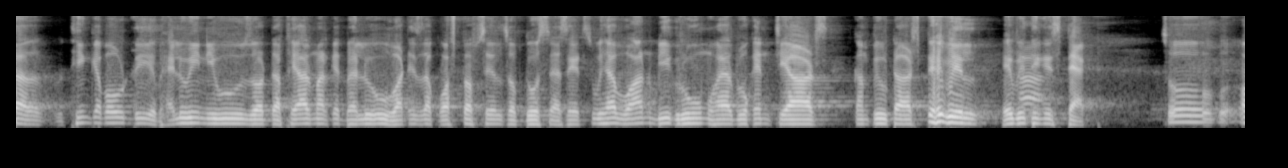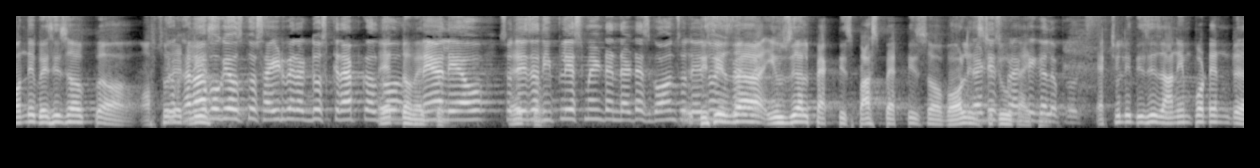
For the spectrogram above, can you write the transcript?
uh, think about the value in use or the fair market value, what is the cost of sales of those assets. We have one big room where broken chairs, computers, table, everything Ah. is stacked. So on the basis of uh, जो obsolete खराब हो list, गया उसको साइड में रख दो स्क्रैप कर दो एकदम, नया एकदम। ले आओ सो देयर इज अ एकदम। रिप्लेसमेंट एंड दैट हैज गॉन सो देयर this इज is the usual practice, past practice of all That is institutes. I practical think. approach. Actually, this is unimportant uh,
